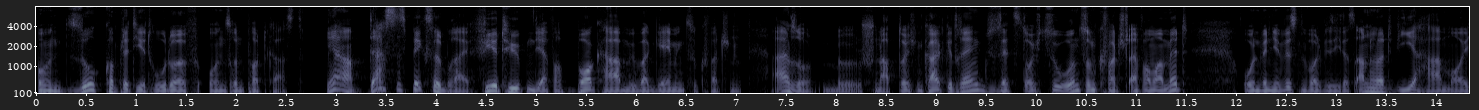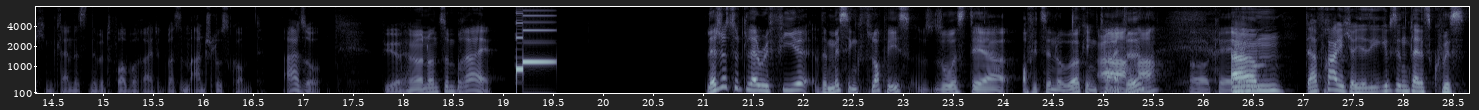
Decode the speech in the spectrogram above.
Und so komplettiert Rudolf unseren Podcast. Ja, das ist Pixelbrei. Vier Typen, die einfach Bock haben, über Gaming zu quatschen. Also, schnappt euch ein Kaltgetränk, setzt euch zu uns und quatscht einfach mal mit. Und wenn ihr wissen wollt, wie sich das anhört, wir haben euch ein kleines Snippet vorbereitet, was im Anschluss kommt. Also, wir hören uns im Brei. Leisure Suit Larry 4, The Missing Floppies, so ist der offizielle Working Title. Aha. Okay. Ähm, da frage ich euch, hier gibt es ein kleines Quiz.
